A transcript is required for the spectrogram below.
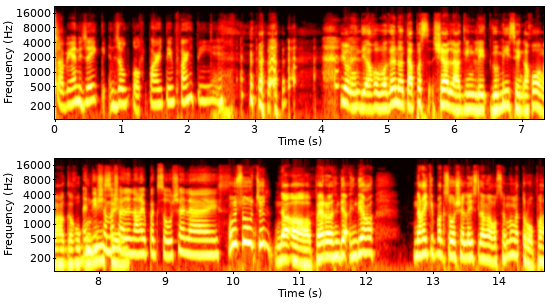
Sabi nga ni Jake, Jungkook, party, party, yeah. Yung hindi ako magano tapos siya laging late gumising, ako ang aga ko gumising. Hindi siya masyado nakipag-socialize. Oh, social. Na, oo, pero hindi hindi ako nakikipag-socialize lang ako sa mga tropa.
